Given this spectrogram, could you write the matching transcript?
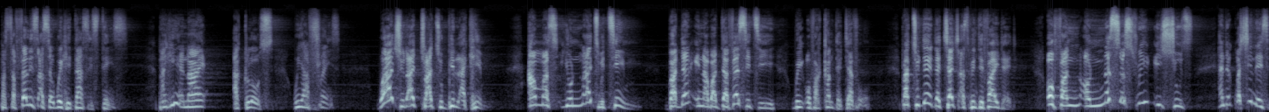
Pastor Felix has a way he does his things. But he and I are close. We are friends. Why should I try to be like him? I must unite with him. But then in our diversity, we overcome the devil. But today the church has been divided over unnecessary issues. And the question is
